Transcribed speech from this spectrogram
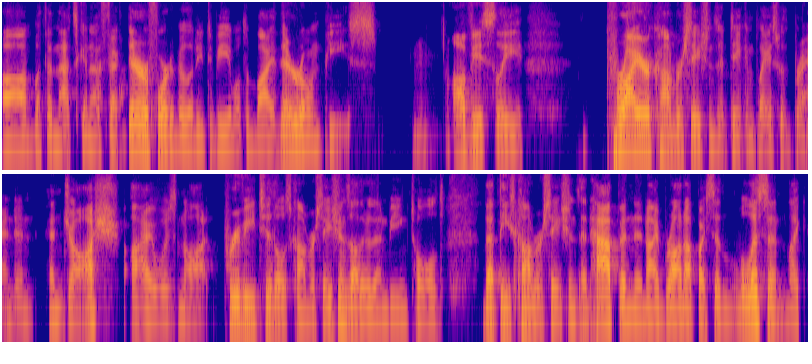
Uh, but then that's going to affect their affordability to be able to buy their own piece. Hmm. Obviously, prior conversations had taken place with Brandon and Josh. I was not privy to those conversations other than being told that these conversations had happened. And I brought up, I said, well, listen, like,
